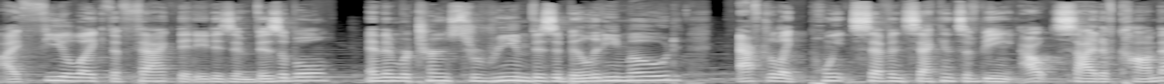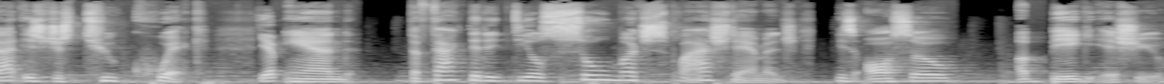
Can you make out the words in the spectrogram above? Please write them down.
I feel like the fact that it is invisible and then returns to re invisibility mode after like 0.7 seconds of being outside of combat is just too quick. Yep. And the fact that it deals so much splash damage is also a big issue.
